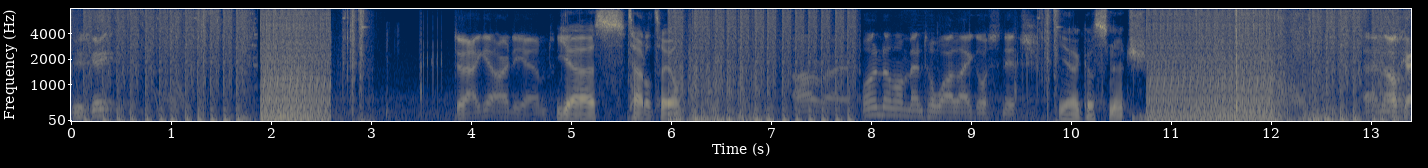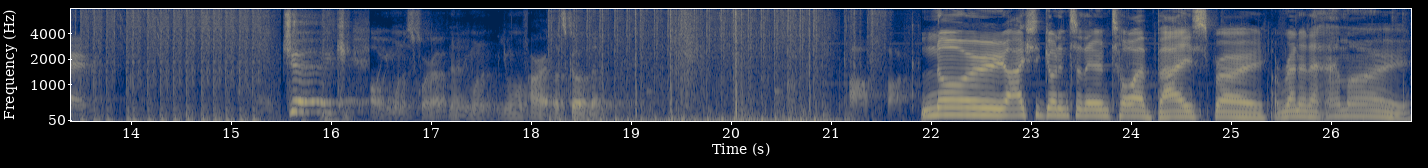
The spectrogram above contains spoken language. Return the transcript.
He's getting... Did I get RDM'd? Yes, Tattletale. Alright. One memento while I go snitch. Yeah, go snitch. And okay. Jake! Oh, you want to square up now? You want to? You want? All right, let's go then. Oh fuck. No, I actually got into their entire base, bro. I ran out of ammo.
